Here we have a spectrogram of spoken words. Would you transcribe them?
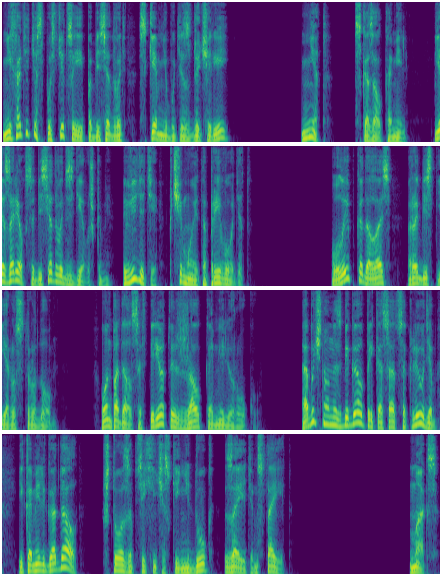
Не хотите спуститься и побеседовать с кем-нибудь из дочерей? Нет, — сказал Камиль. Я зарекся беседовать с девушками. Видите, к чему это приводит?» Улыбка далась Робеспьеру с трудом. Он подался вперед и сжал Камилю руку. Обычно он избегал прикасаться к людям, и Камиль гадал, что за психический недуг за этим стоит. «Макс»,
